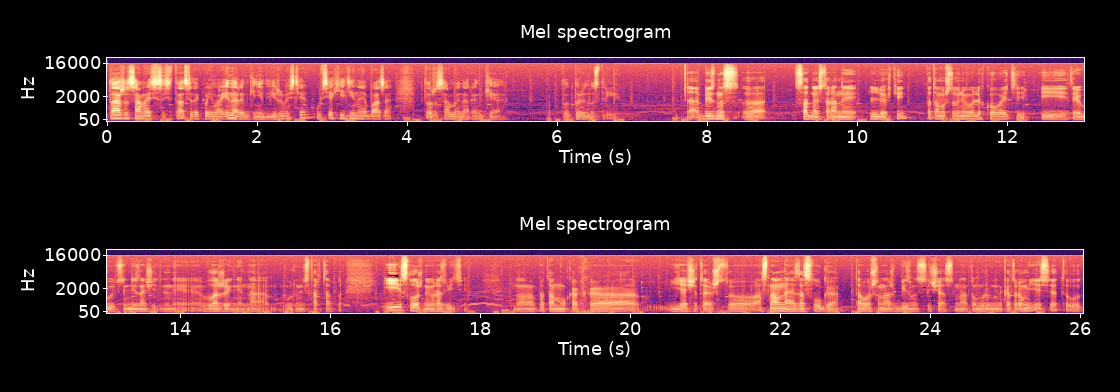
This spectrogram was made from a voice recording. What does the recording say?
та же самая ситуация, я так понимаю, и на рынке недвижимости, у всех единая база, то же самое на рынке туриндустрии. Да, бизнес, э, с одной стороны, легкий, потому что в него легко войти и требуются незначительные вложения на уровне стартапа, и сложный в развитии. Но, потому как э, я считаю, что основная заслуга того, что наш бизнес сейчас на том уровне, на котором есть, это вот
